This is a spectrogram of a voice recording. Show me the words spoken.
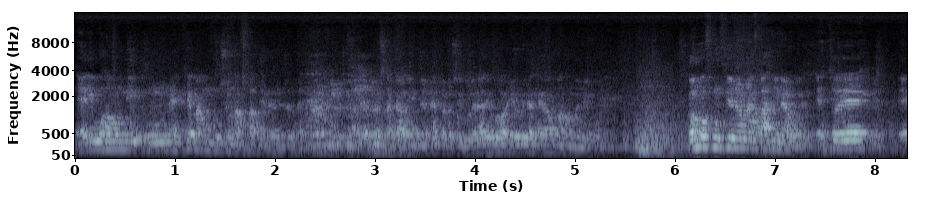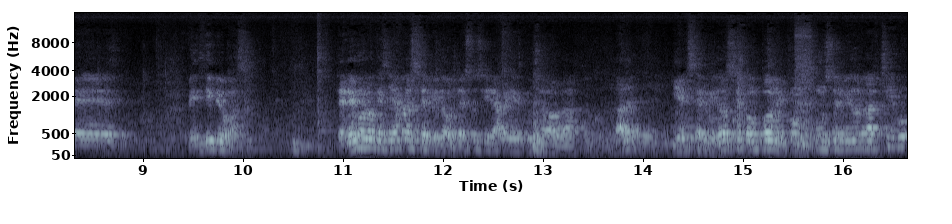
he dibujado un, esquema mucho más fácil de entender. No. Lo he sacado de internet, pero si lo hubiera dibujado yo hubiera quedado más o menos igual. ¿Cómo funciona una página web? Esto es eh, principio básico. Tenemos lo que se llama el servidor, de eso sí habéis escuchado hablar ¿vale? Y el servidor se compone con un servidor de archivos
